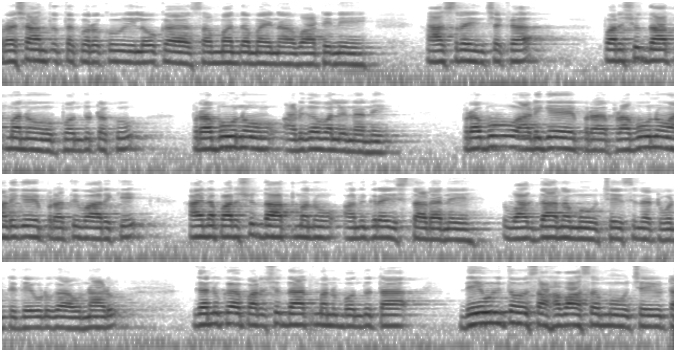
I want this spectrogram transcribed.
ప్రశాంతత కొరకు ఈ లోక సంబంధమైన వాటిని ఆశ్రయించక పరిశుద్ధాత్మను పొందుటకు ప్రభువును అడగవలెనని. ప్రభువు అడిగే ప్ర ప్రభువును అడిగే ప్రతి వారికి ఆయన పరిశుద్ధాత్మను అనుగ్రహిస్తాడని వాగ్దానము చేసినటువంటి దేవుడుగా ఉన్నాడు. గనుక పరిశుద్ధాత్మను పొందుట దేవునితో సహవాసము చేయుట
